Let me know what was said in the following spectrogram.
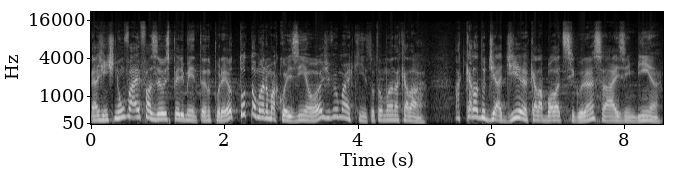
a gente não vai fazer o experimentando por aí. Eu tô tomando uma coisinha hoje, viu, Marquinhos? Tô tomando aquela. Aquela do dia a dia, aquela bola de segurança, a Eisenbinha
